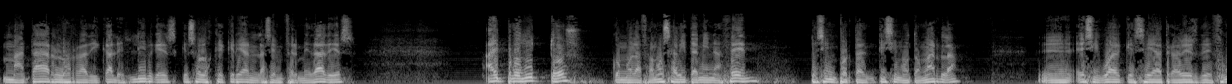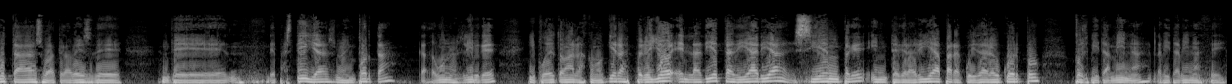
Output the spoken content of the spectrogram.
matar los radicales libres, que son los que crean las enfermedades. Hay productos, como la famosa vitamina C, es importantísimo tomarla. Eh, es igual que sea a través de frutas o a través de, de, pastillas, no importa, cada uno es libre y puede tomarlas como quieras, pero yo en la dieta diaria siempre integraría para cuidar el cuerpo pues vitamina, la vitamina C.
